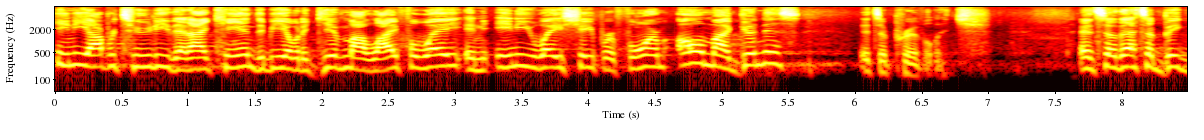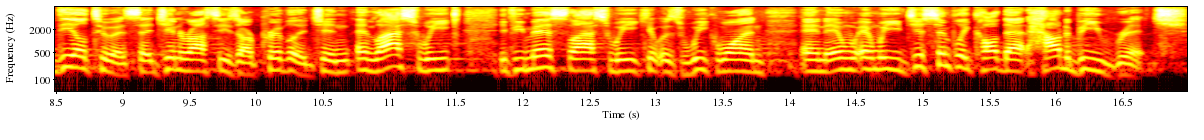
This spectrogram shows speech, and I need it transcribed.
any opportunity that I can to be able to give my life away in any way, shape, or form, oh my goodness, it's a privilege. And so that's a big deal to us that generosity is our privilege. And, and last week, if you missed last week, it was week one, and, and, and we just simply called that How to Be Rich.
